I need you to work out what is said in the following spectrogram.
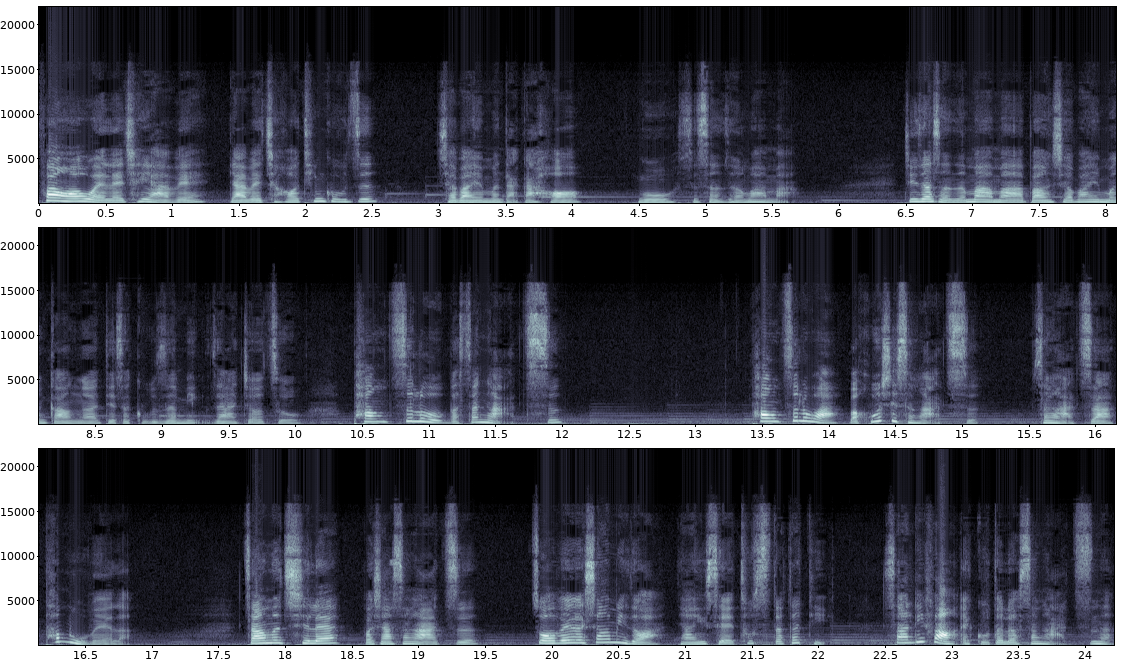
放学回来吃夜饭，夜饭吃好听故事。小朋友们，大家好，我是晨晨妈妈。今朝晨晨妈妈帮小朋友们讲的迭只故事的名字啊，叫做《胖子路勿刷牙齿》。胖子路啊，勿欢喜刷牙齿，刷牙齿啊太麻烦了。早晨起来勿想刷牙齿，早饭的香味道啊，让伊馋吐死得得点，啥地方还顾得了刷牙齿呢？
